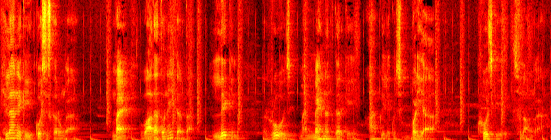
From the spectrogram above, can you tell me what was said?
खिलाने की कोशिश करूँगा। मैं वादा तो नहीं करता, लेकिन रोज मैं मेहनत करके आपके लिए कुछ बढ़िया खोज के सुनाऊँगा।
